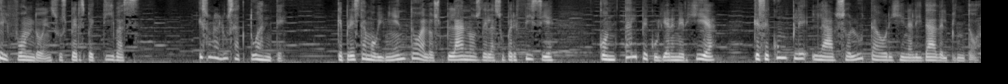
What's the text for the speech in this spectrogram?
Del fondo en sus perspectivas es una luz actuante que presta movimiento a los planos de la superficie con tal peculiar energía que se cumple la absoluta originalidad del pintor.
